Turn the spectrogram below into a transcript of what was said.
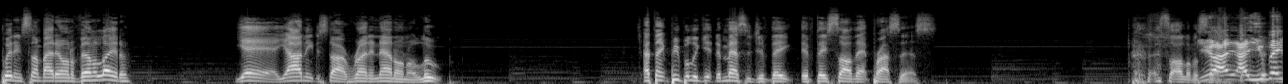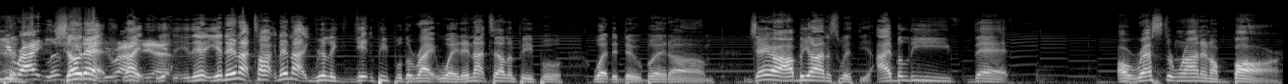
putting somebody on a ventilator. Yeah, y'all need to start running that on a loop. I think people would get the message if they if they saw that process. That's all of a Yeah, I, I, you may be right. Listen, Show that, right, like, yeah. they're, yeah, they're not talking. They're not really getting people the right way. They're not telling people what to do. But um, Jr. I'll be honest with you. I believe that a restaurant and a bar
